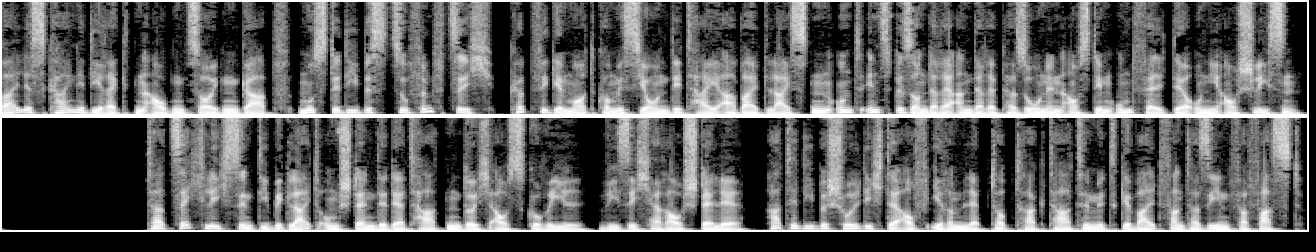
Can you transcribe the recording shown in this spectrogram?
Weil es keine direkten Augenzeugen gab, musste die bis zu 50-köpfige Mordkommission Detailarbeit leisten und insbesondere andere Personen aus dem Umfeld der Uni ausschließen. Tatsächlich sind die Begleitumstände der Taten durchaus skurril, wie sich herausstelle, hatte die Beschuldigte auf ihrem Laptop Traktate mit Gewaltfantasien verfasst,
